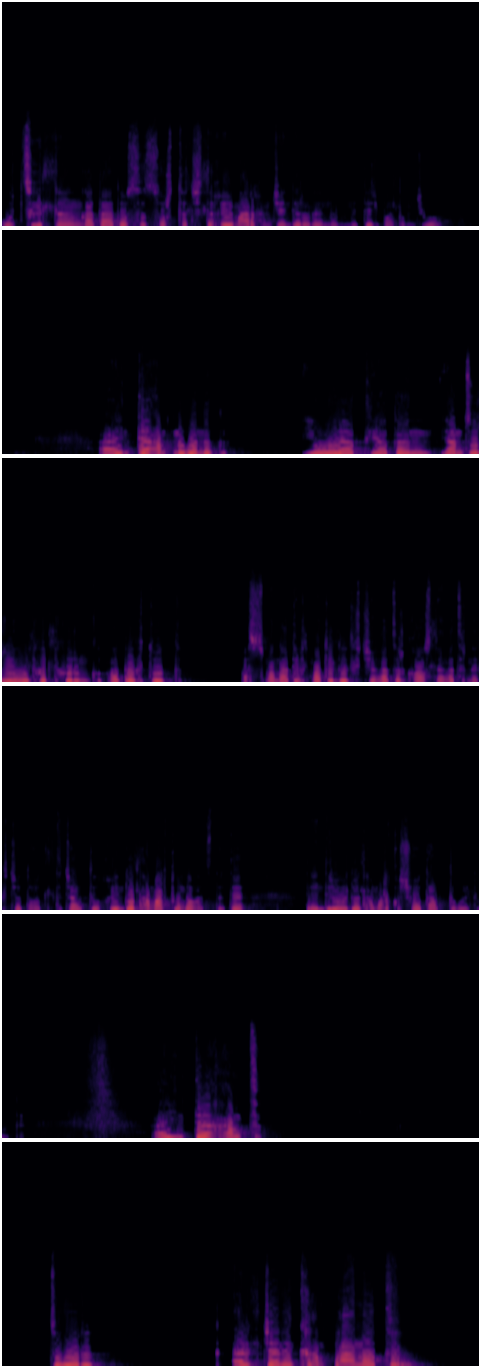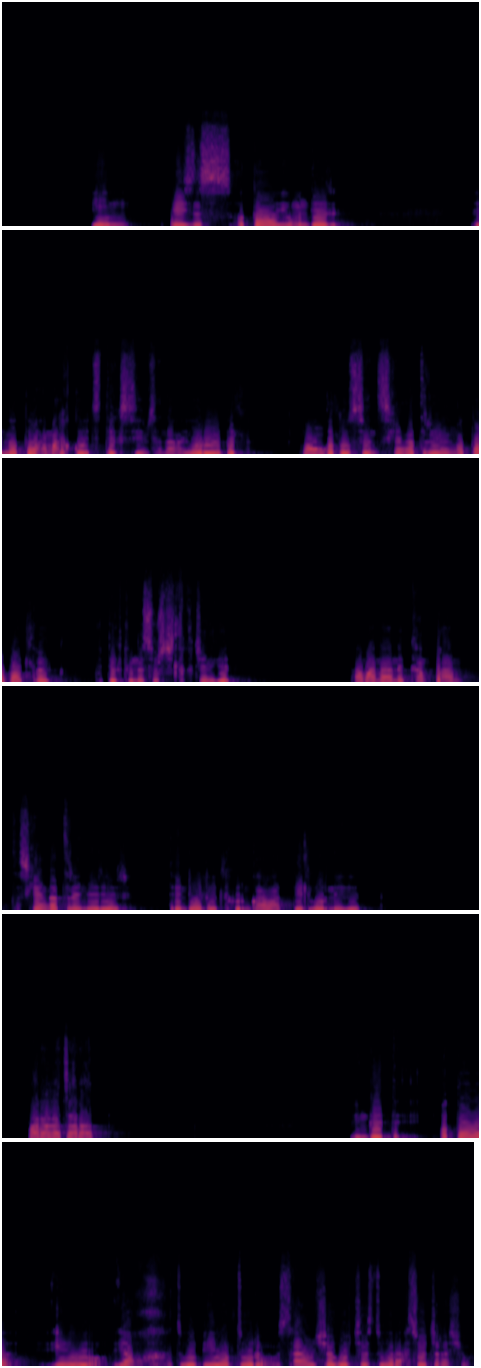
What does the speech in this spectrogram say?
үцгэлэн гадаад улсад сурталчлах юм арга хэмжээнд дээр бол энэ бол мэдээж боломжгүй. А энтэй хамт нөгөө нэг юу яадгийг одоо энэ янз бүрийн үйл хөдлөх хөрөнгө объектууд бас манай дипломат төлөөлөгчийн газар, консулын газар нэгч одоо худалдаж авдаг. Энд бол хамаардаг юм байгаа зү тэ. Тендерийн бол хамаарахгүй шууд авдаг байлгүй дээ энтэй хамт зүгээр арилжааны компаниуд ийм бизнес одоо юмн дээр энэ одоо хамаарахгүй үсттэй гэсэн юм санаагаа. Өөрөөр хэлбэл Монгол улсын засгийн газрын одоо бодлогыг бүтээгдэхүүнээс сурчлах гэж нэгээд а манай нэг компани засгийн газрын нэрээр тэнд үйл хөдлөх хөрөнгө аваад дэлгүүр нээгээд бараага зараад Ингээд одоо юу явах зүгээр би бол зүгээр сайн уншаагүй учраас зүгээр асууж байгаа шүү.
